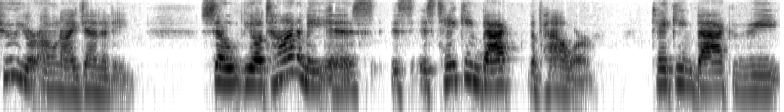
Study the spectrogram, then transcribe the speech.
to your own identity. So the autonomy is is is taking back the power, taking back the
